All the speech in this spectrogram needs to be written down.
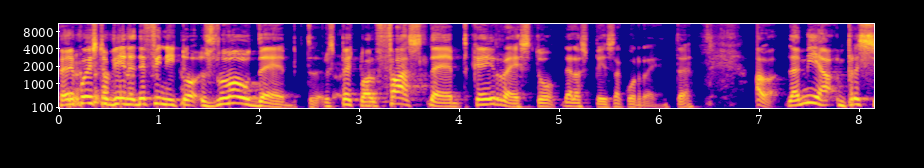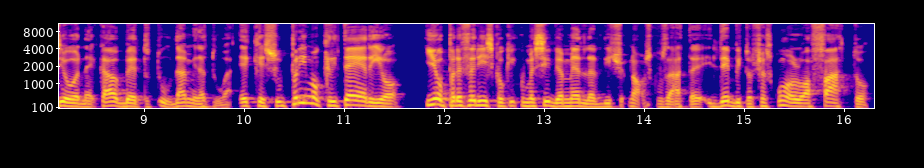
E questo viene definito slow debt rispetto al fast debt che è il resto della spesa corrente. Allora, la mia impressione, caro Alberto, tu dammi la tua, è che sul primo criterio io preferisco chi come Silvia Meller dice no scusate il debito ciascuno lo ha fatto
